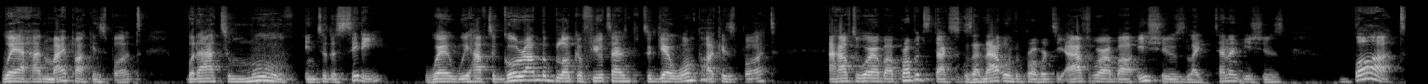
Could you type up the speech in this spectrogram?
where I had my parking spot, but I had to move into the city where we have to go around the block a few times to get one parking spot. I have to worry about property taxes because I now own the property. I have to worry about issues like tenant issues. But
